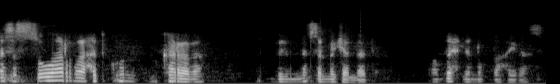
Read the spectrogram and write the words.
بس الصور راح تكون مكررة بنفس المجلد. وضح لي النقطة هاي بس.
